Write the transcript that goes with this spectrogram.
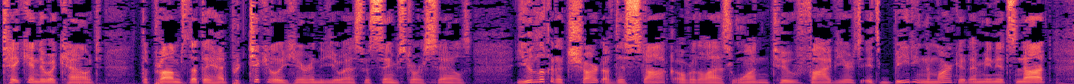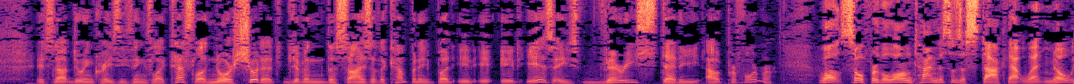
take into account the problems that they had, particularly here in the U.S. with same store sales, you look at a chart of this stock over the last one, two, five years, it's beating the market. I mean, it's not, it's not doing crazy things like Tesla, nor should it, given the size of the company, but it, it, it is a very steady outperformer. Well, so for the long time, this was a stock that went no,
